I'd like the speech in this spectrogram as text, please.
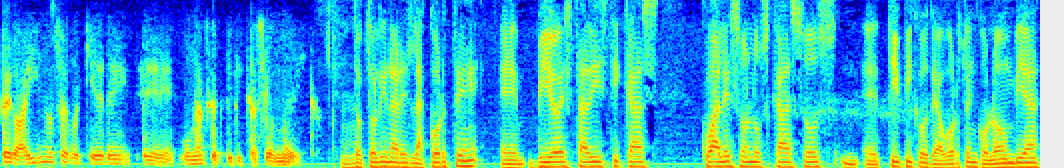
pero ahí no se requiere eh, una certificación médica. Doctor Linares, la Corte eh, vio estadísticas, cuáles son los casos típicos de aborto en Colombia.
